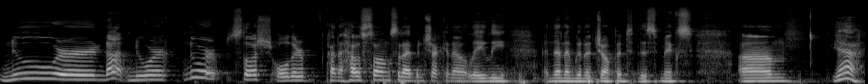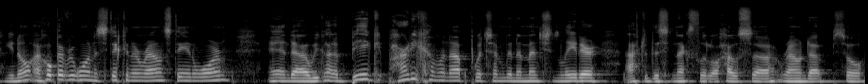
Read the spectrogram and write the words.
newer, not newer, newer slush, older kind of house songs that I've been checking out lately. And then I'm going to jump into this mix. Um, yeah, you know, I hope everyone is sticking around, staying warm. And uh, we got a big party coming up, which I'm going to mention later after this next little house uh, roundup. So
